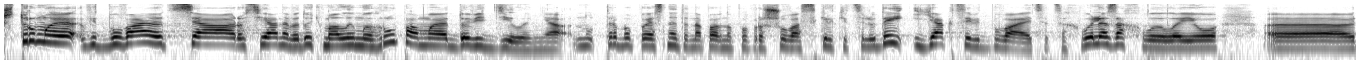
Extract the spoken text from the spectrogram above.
штурми відбуваються, росіяни ведуть малими групами до відділення. Ну, треба пояснити, напевно, попрошу вас, скільки це людей і як це відбувається. Це хвиля за хвилею, е,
